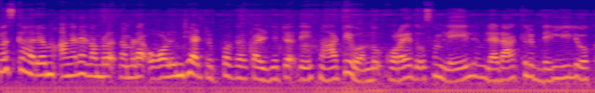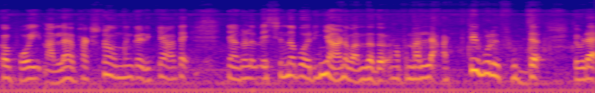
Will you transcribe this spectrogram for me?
നമസ്കാരം. അങ്ങനെ നമ്മൾ നമ്മുടെ ഓൾ ഇന്ത്യ ട്രിപ്പൊക്കെ കഴിഞ്ഞിട്ട് ദേ നാട്ടിൽ വന്നു. കുറേ ദിവസം ലേയിലും ലഡാക്കിലും ഡൽഹിയിലും ഒക്കെ പോയി. നല്ല ഭക്ഷണമൊന്നും കഴിക്കാതെ ഞങ്ങൾ വിശന്ന് പൊരിഞ്ഞാണ് വന്നത്. അപ്പം നല്ല അടിപൊളി ഫുഡ് ഇവിടെ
